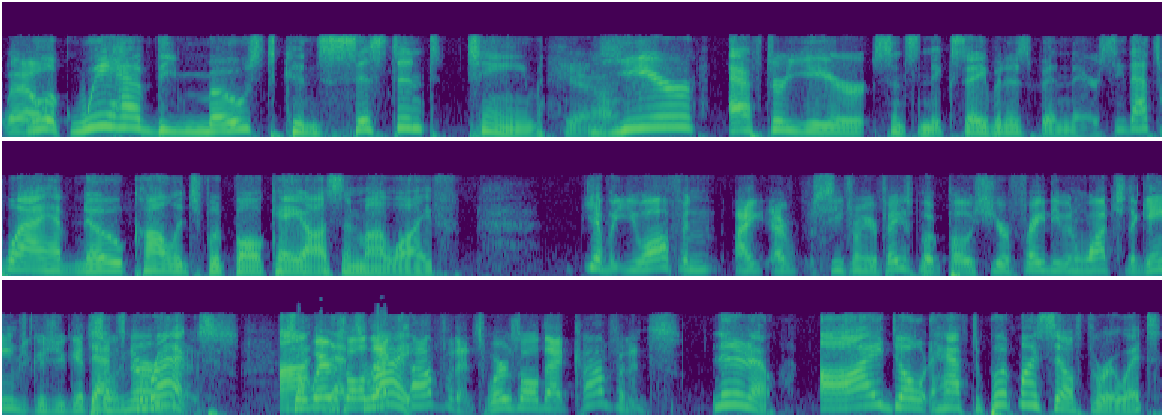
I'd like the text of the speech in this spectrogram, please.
Well, look, we have the most consistent team yeah. year after year since Nick Saban has been there. See, that's why I have no college football chaos in my life. Yeah, but you often I, I see from your Facebook posts you're afraid to even watch the games because you get that's so nervous. Correct. So uh, where's all that confidence? Where's all that confidence? No, no, no. I don't have to put myself through it.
